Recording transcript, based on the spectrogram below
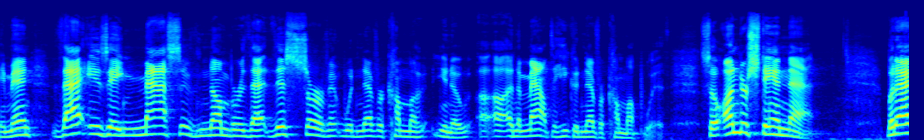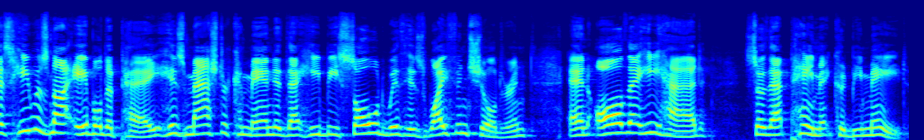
Amen. That is a massive number that this servant would never come, you know, an amount that he could never come up with. So understand that. But as he was not able to pay, his master commanded that he be sold with his wife and children and all that he had, so that payment could be made.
